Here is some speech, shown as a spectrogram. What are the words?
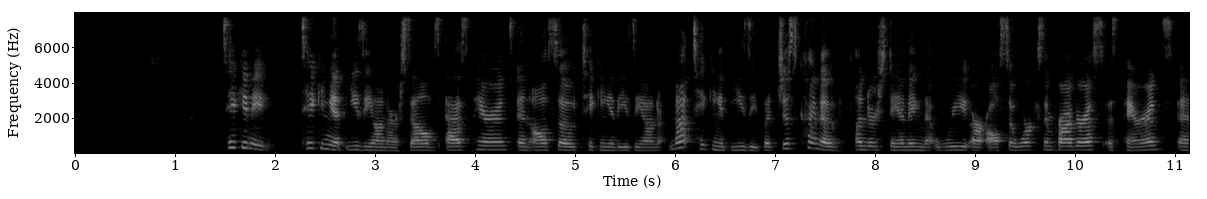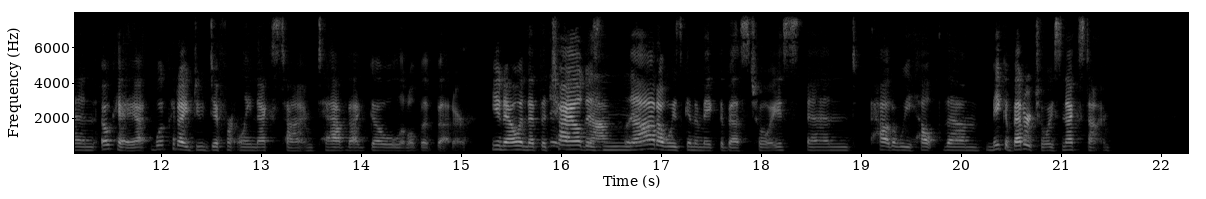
taking taking it easy on ourselves as parents, and also taking it easy on not taking it easy, but just kind of understanding that we are also works in progress as parents. And okay, what could I do differently next time to have that go a little bit better? You know, and that the child is not always going to make the best choice. And how do we help them make a better choice next time?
